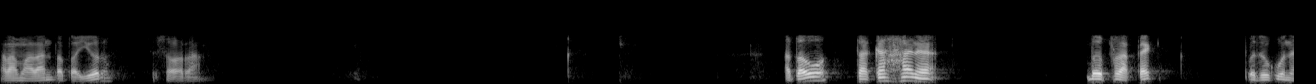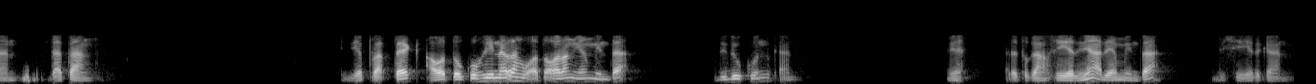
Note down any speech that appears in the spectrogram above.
ramalan tatayur seseorang. Atau takahana berpraktek berdukunan datang. Dia praktek atau kuhinalah atau orang yang minta didukunkan. Ya, ada tukang sihirnya, ada yang minta disihirkan.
